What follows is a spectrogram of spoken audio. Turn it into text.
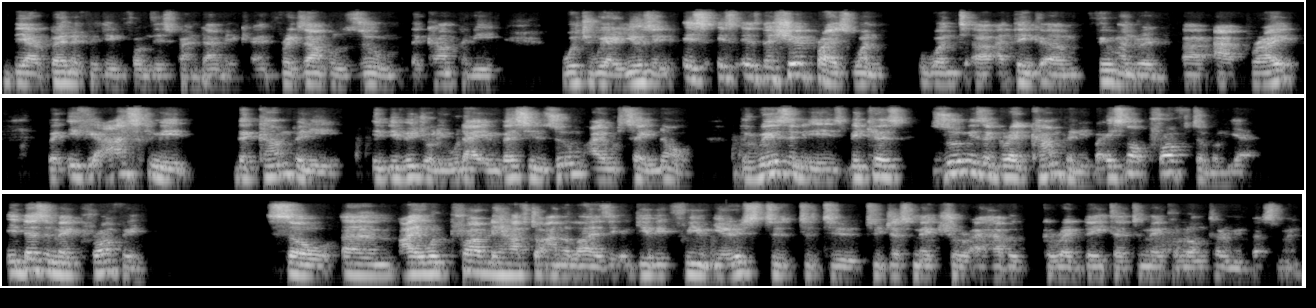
they are benefiting from this pandemic. And for example, Zoom, the company which we are using, is, is, is the share price went, went uh, I think, um, few hundred uh, up, right? But if you ask me, the company individually, would I invest in Zoom? I would say no. The reason is because Zoom is a great company, but it's not profitable yet. It doesn't make profit. So um, I would probably have to analyze it, give it a few years to, to, to, to just make sure I have a correct data to make a long-term investment.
